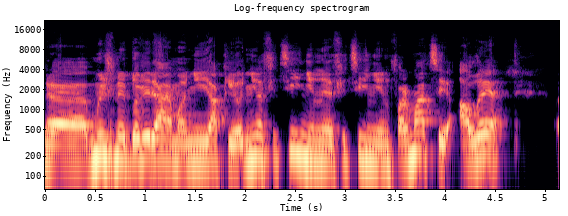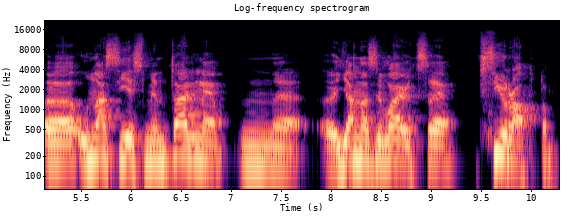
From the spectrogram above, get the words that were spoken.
Е, Ми ж не довіряємо ніякій ні офіційній, ні офіційній інформації, але е, у нас є ментальне, я називаю це всі раптом.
